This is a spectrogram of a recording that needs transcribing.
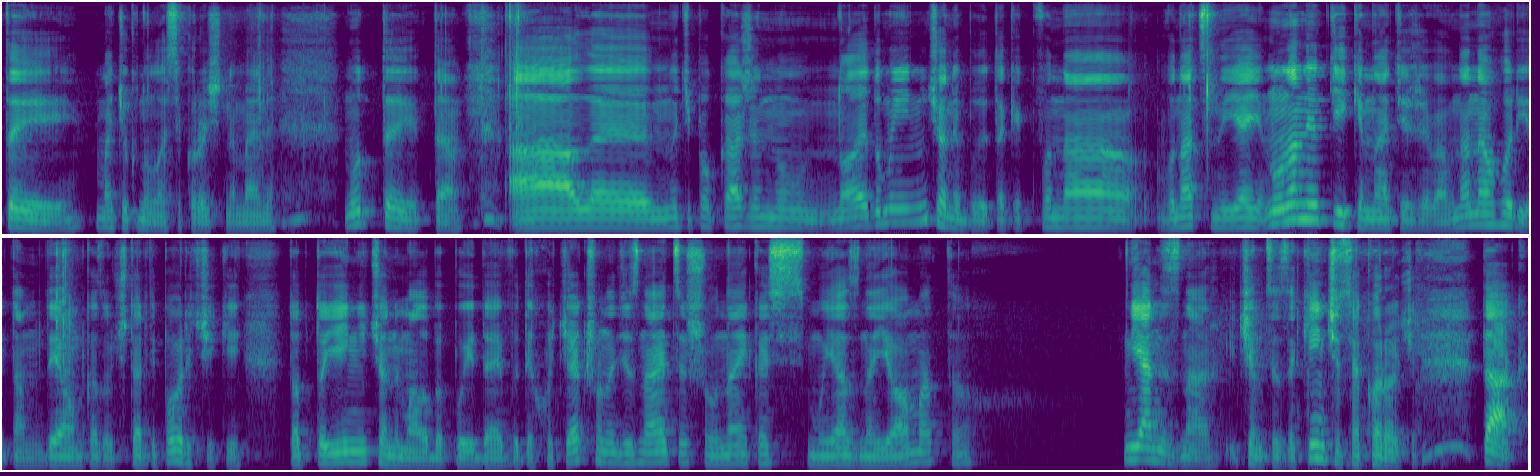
ти. Матюкнулася, коротше, на мене. Ну ти, та. Але, ну, типу, каже, ну, ну, але я думаю, їй нічого не буде, так як вона, вона це не я. Ну, вона не в тій кімнаті живе, вона на горі, там, де я вам казав, четвертий поверх який. Тобто їй нічого не мало би, по ідеї, бути. Хоча, якщо вона дізнається, що вона якась моя знайома, то Я не знаю, чим це закінчиться. Коротше. Так,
